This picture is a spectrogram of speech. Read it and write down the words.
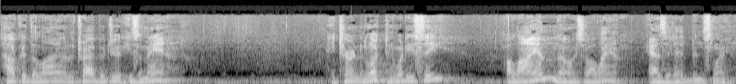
How could the lion of the tribe of Judah? He's a man. He turned and looked, and what do you see? A lion? No, he saw a lamb, as it had been slain.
